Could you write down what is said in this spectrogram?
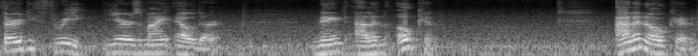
33 years my elder, named Alan Oken. Alan Oken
